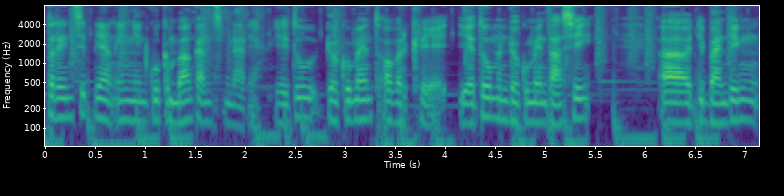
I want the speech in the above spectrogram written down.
prinsip yang ingin ku kembangkan sebenarnya, yaitu document over create, yaitu mendokumentasi uh, dibanding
